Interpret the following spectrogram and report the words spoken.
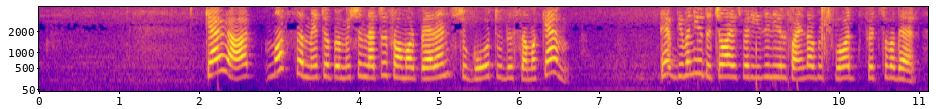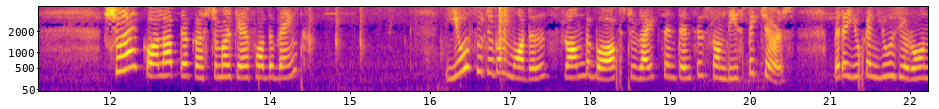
Kara must submit a permission letter from her parents to go to the summer camp. They have given you the choice, very easily you'll find out which word fits over there. Should I call up the customer care for the bank? Use suitable modals from the box to write sentences from these pictures. Better you can use your own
